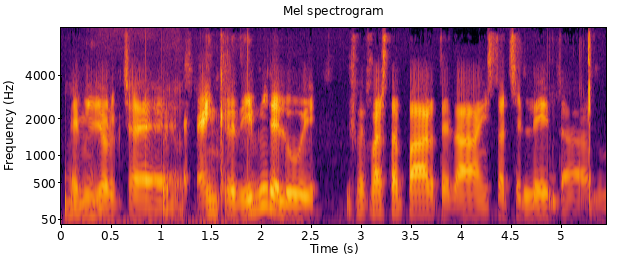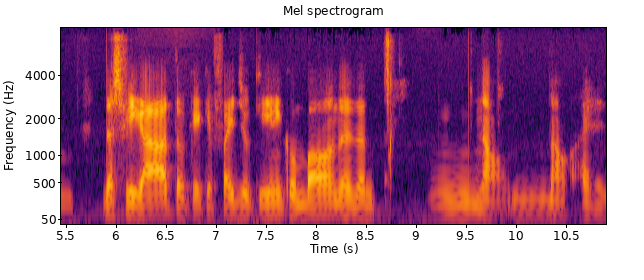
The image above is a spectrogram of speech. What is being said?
è il Mhm. miglior, cioè, sì. è incredibile lui, fa fare sta parte là in sta celletta mm, da sfigato che, che fa i giochini con Bond. da- No, no, è,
